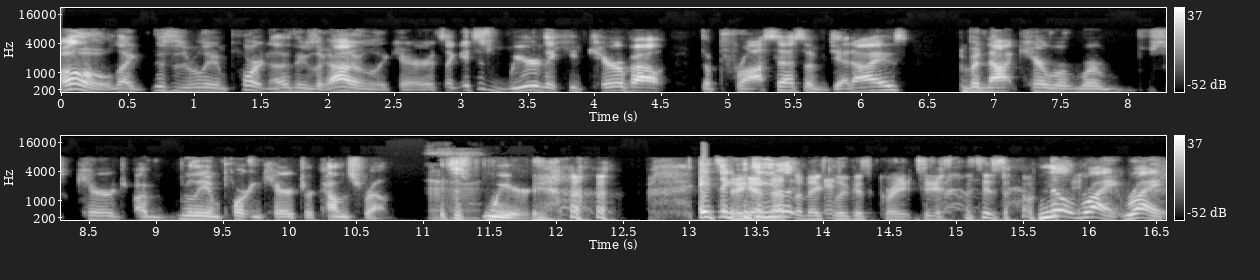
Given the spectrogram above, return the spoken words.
oh, like this is really important. Other things like I don't really care. It's like it's just weird that he'd care about the process of Jedi's, but not care where where care a really important character comes from. It's Mhm. just weird. yeah. It's like and it's again, that's either- what makes Lucas great too. No, right, right.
